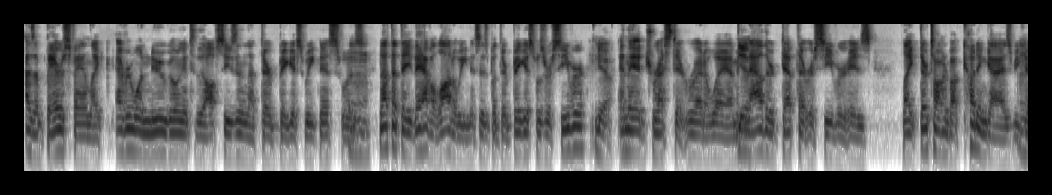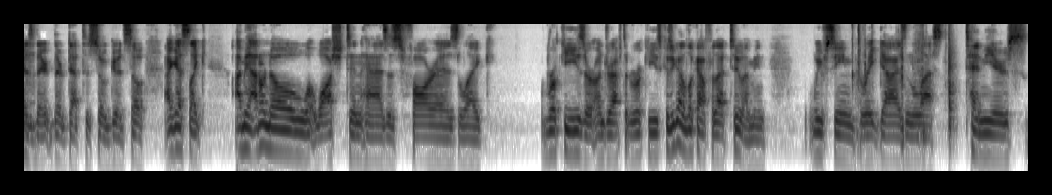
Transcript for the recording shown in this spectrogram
as a Bears fan, like everyone knew going into the offseason that their biggest weakness was Mhm. not that they they have a lot of weaknesses, but their biggest was receiver, Yeah. and they addressed it right away. I mean, Yeah. now their depth at receiver is like they're talking about cutting guys Mm-hmm. because their their depth is so good. So I guess like I mean I don't know what Washington has as far as like rookies or undrafted rookies because you got to look out for that too. I mean, we've seen great guys in the last ten years.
